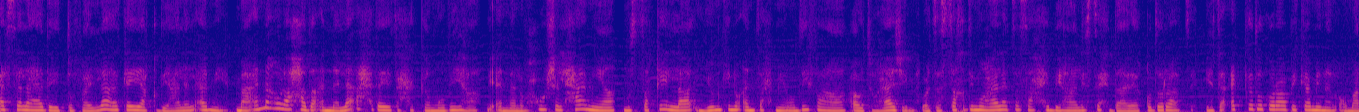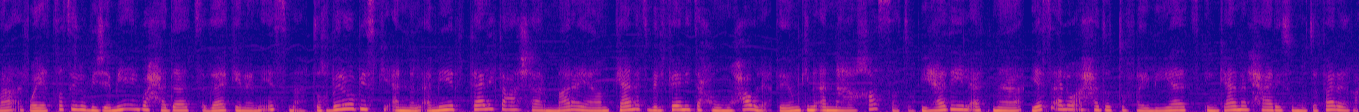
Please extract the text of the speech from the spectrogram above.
أرسل هذه الطفيلات كي يقضي على الأمير. مع أنه لاحظ أن لا أحد يتحكم بها لأن الوحوش الحامية مستقلة يمكن يمكن أن تحمي مضيفها أو تهاجمه وتستخدم هالة صاحبها لاستحضار قدراته. يتأكد كورابيكا من الأمراء ويتصل بجميع الوحدات ذاكرا اسمه. تخبره بيسكي أن الأمير الثالث عشر ماريام كانت بالفعل تحوم حوله فيمكن أنها خاصته في هذه الأثناء يسأل أحد الطفيليات إن كان الحارس متفرغا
